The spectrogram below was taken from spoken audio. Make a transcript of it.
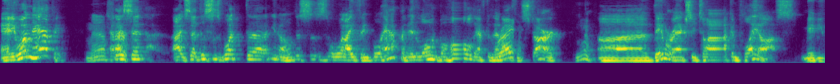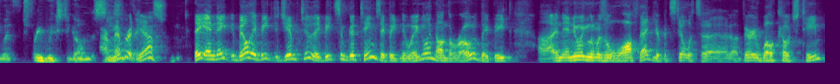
And he wasn't happy. Yeah, sure. And I said, I said, "This is what uh, you know. This is what I think will happen." And lo and behold, after that Right. awful start, Yeah. uh, they were actually talking playoffs, maybe with three weeks to go in the season. I remember it, Yes, yeah. They and they Bill they beat the gym too. They beat some good teams. They beat New England on the road. They beat uh, and, and New England was a little off that year, but still it's a, a very well coached team.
